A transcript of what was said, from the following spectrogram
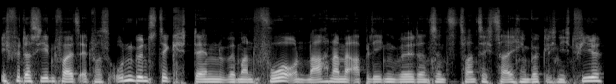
Ich finde das jedenfalls etwas ungünstig, denn wenn man Vor- und Nachname ablegen will, dann sind es 20 Zeichen wirklich nicht viel.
